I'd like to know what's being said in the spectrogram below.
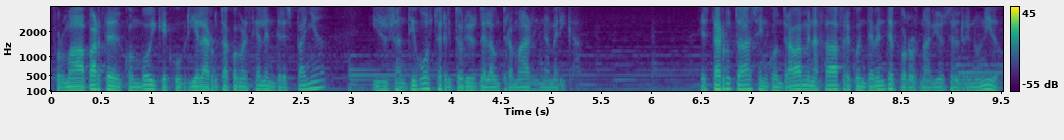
Formaba parte del convoy que cubría la ruta comercial entre España y sus antiguos territorios de la ultramar en América. Esta ruta se encontraba amenazada frecuentemente por los navios del Reino Unido.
